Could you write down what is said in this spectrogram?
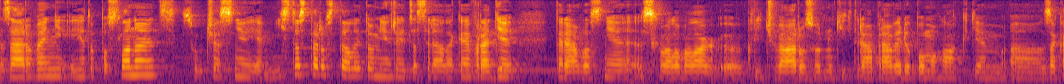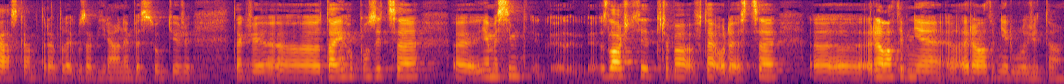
zároveň je to poslanec, současně je místostarosta Litoměřic, zasedá také v radě, která vlastně schvalovala klíčová rozhodnutí, která právě dopomohla k těm zakázkám, které byly uzavírány bez soutěže. Takže ta jeho pozice je, myslím, zvláště třeba v té ODSce relativně, relativně důležitá.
